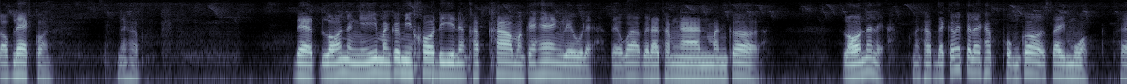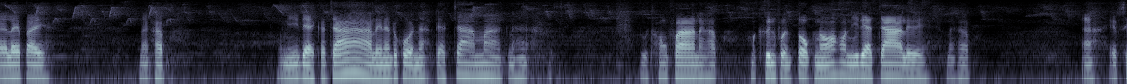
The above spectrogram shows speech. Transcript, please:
รอบแรกก่อนนะครับ แดดร้อนอย่างนี้มันก็มีข้อดีนะครับ ข้าวมันก็แห้งเร็วแหละ แต่ว่าเวลาทำงานมันก็ร้อนนั่นแหละนะครับ แต่ก็ไม่เป็นไรครับ ผมก็ใส่หมวกใส่อะไรไปนะครับ วันนี้แดดก็จ้าเลยนะทุกคนนะ แดดจ้ามากนะฮะ ดูท้องฟ้านะครับ เมื่อคืนฝนตกเนาะวันนี้แดดจ้าเลยนะครับอะ FC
